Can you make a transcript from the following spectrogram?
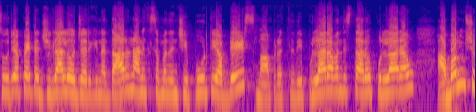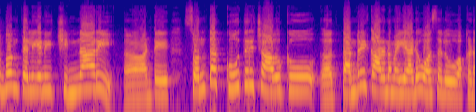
సూర్యాపేట జిల్లాలో జరిగిన దారుణానికి సంబంధించి పూర్తి అప్డేట్స్ మా ప్రతినిధి పుల్లారావు అందిస్తారు. పుల్లారావు అభం శుభం తెలియని చిన్నారి అంటే సొంత కూతురి చావుకు తండ్రి కారణమయ్యాడు. అసలు అక్కడ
